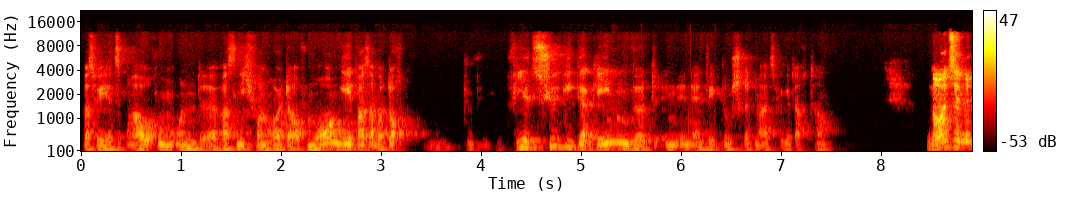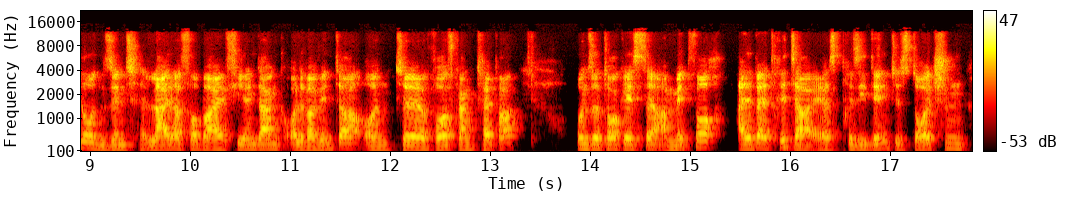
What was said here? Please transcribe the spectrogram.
was wir jetzt brauchen und äh, was nicht von heute auf morgen geht, was aber doch viel zügiger gehen wird in, in Entwicklungsschritten, als wir gedacht haben. 19 Minuten sind leider vorbei. Vielen Dank, Oliver Winter und äh, Wolfgang Trepper. Unsere Talkgäste am Mittwoch, Albert Ritter, er ist Präsident des Deutschen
